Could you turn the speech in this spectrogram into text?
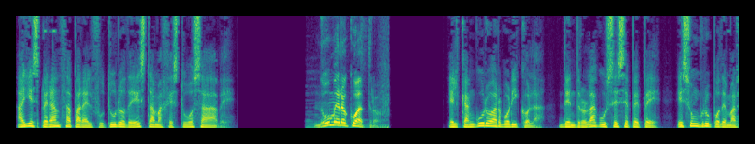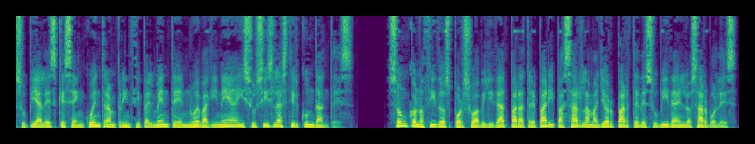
hay esperanza para el futuro de esta majestuosa ave. Número 4. El canguro arborícola, Dendrolagus spp, es un grupo de marsupiales que se encuentran principalmente en Nueva Guinea y sus islas circundantes. Son conocidos por su habilidad para trepar y pasar la mayor parte de su vida en los árboles,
